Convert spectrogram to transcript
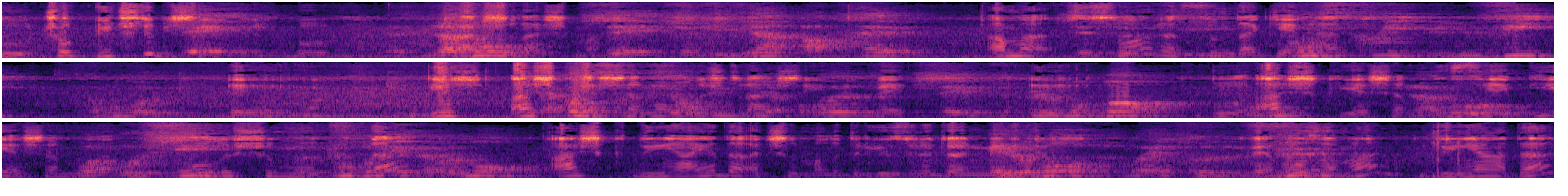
Bu çok güçlü bir şeydir bu karşılaşma. Ama sonrasında gelen une vie amoureuse. e, bir aşk yaşamı oluşturan şey ve moment bu aşk l'amour sevgi yaşamı oluşumunda aşk dünyaya da açılmalıdır, yüzünü dönmelidir. Ve o zaman dünyada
